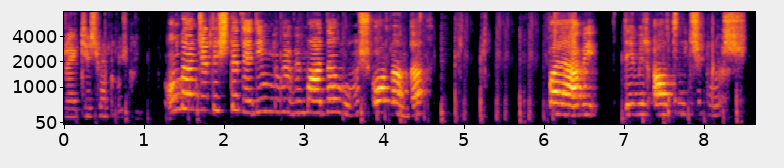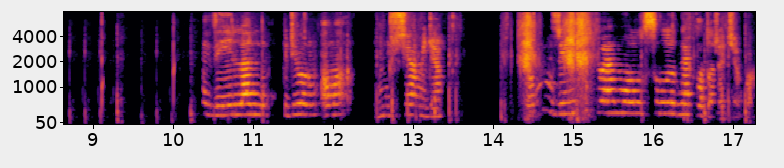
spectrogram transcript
burayı keşfetmiş. Ondan önce de işte dediğim gibi bir maden bulmuş. Oradan da bayağı bir demir altın çıkmış. Zehirlendim biliyorum ama umursayamayacağım. Ama zehir verme olasılığı ne kadar acaba?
